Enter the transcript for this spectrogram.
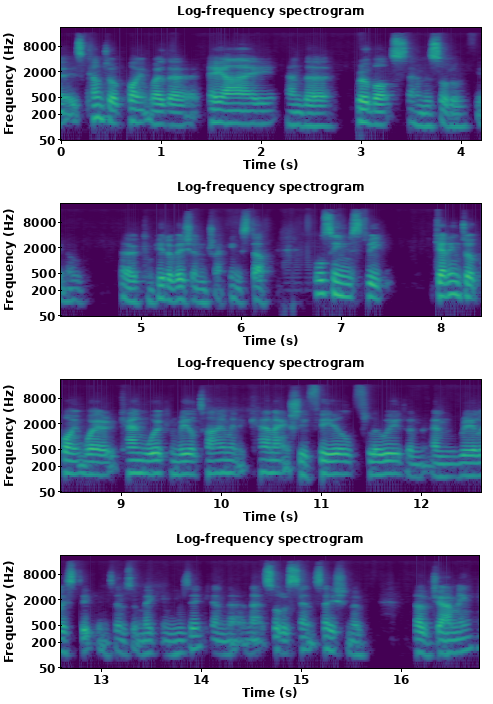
It's come to a point where the AI and the robots and the sort of you know uh, computer vision tracking stuff all seems to be getting to a point where it can work in real time and it can actually feel fluid and, and realistic in terms of making music and, and that sort of sensation of, of jamming.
